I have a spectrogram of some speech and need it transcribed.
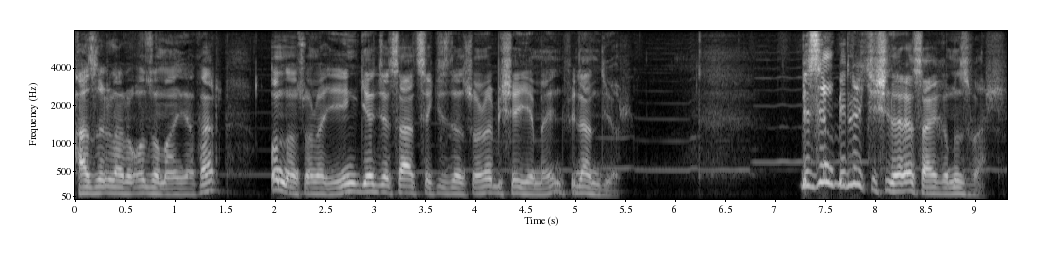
Hazırları o zaman yakar. Ondan sonra yiyin. Gece saat 8'den sonra bir şey yemeyin filan diyor. Bizim bilir kişilere saygımız var.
